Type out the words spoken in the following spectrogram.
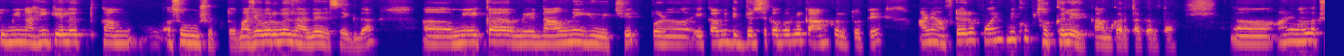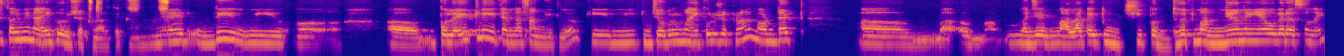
तुम्ही नाही केलं काम असं होऊ शकतं. माझ्याबरोबर झालंय असं एकदा. मी एका नाव नाही घेऊ इच्छित पण एका मी दिग्दर्शकाबरोबर काम करत होते आणि आफ्टर अ पॉइंट मी खूप थकले काम करता करता. आणि मला लक्षात आलं मी नाही करू शकणार ते काम. म्हणजे अगदी मी पोलाइटली त्यांना सांगितलं की मी तुमच्याबरोबर नाही करू शकणार. नॉट दॅट म्हणजे मला काही तुमची पद्धत मान्य नाहीये वगैरे असं नाही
